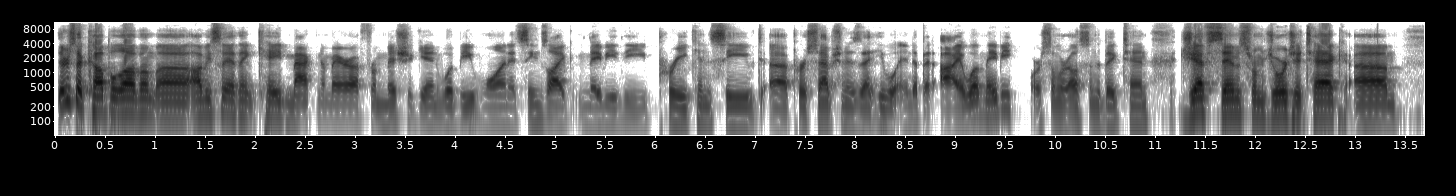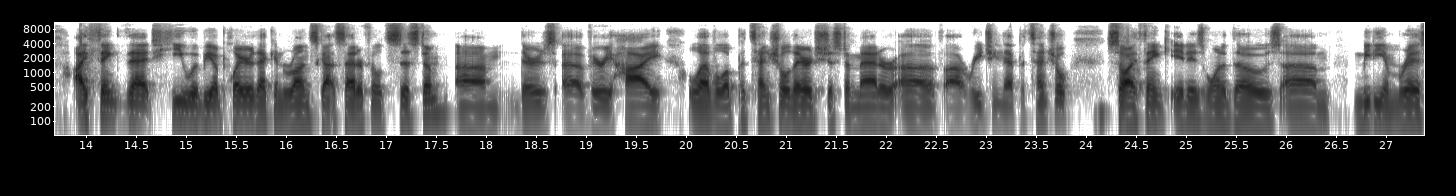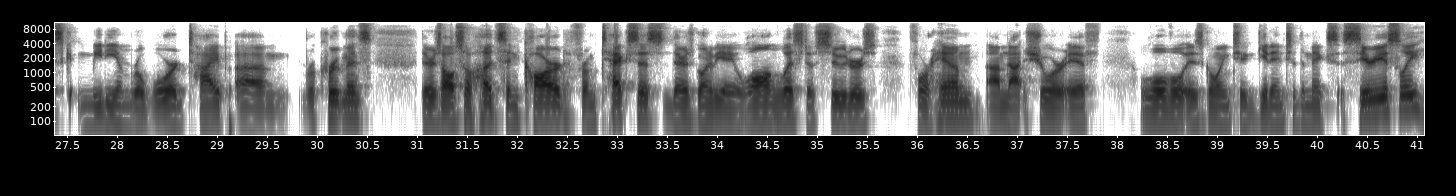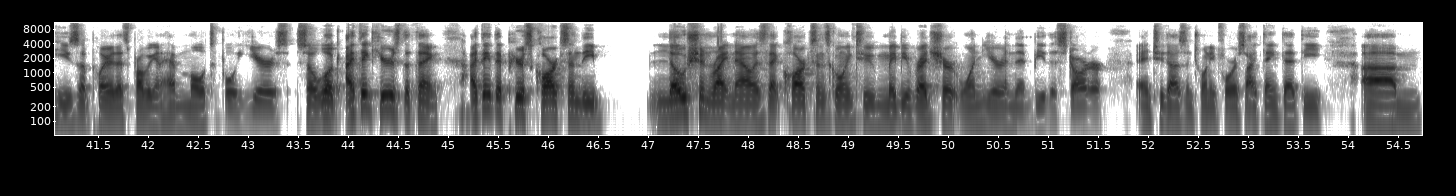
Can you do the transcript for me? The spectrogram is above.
there's a couple of them. Uh, obviously, I think Cade McNamara from Michigan would be one. It seems like maybe the preconceived uh, perception is that he will end up at Iowa, maybe, or somewhere else in the Big Ten. Jeff Sims from Georgia Tech. Um, I think that he would be a player that can run Scott Satterfield's system. Um, there's a very high level of potential there. It's just a matter of uh, reaching that potential. So I think it is one of those. Um, medium risk, medium reward type um, recruitments. There's also Hudson Card from Texas. There's going to be a long list of suitors for him. I'm not sure if Louisville is going to get into the mix seriously. He's a player that's probably going to have multiple years. So, look, I think here's the thing I think that Pierce Clarkson, the notion right now is that Clarkson's going to maybe redshirt one year and then be the starter in 2024. So, I think that the. Um,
